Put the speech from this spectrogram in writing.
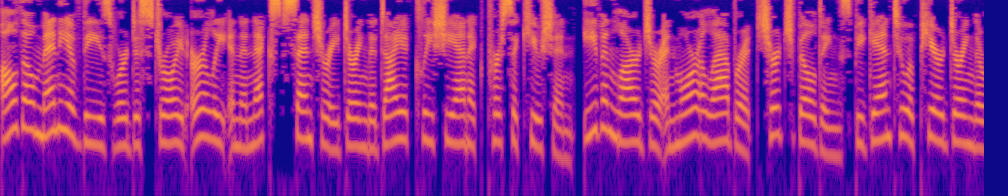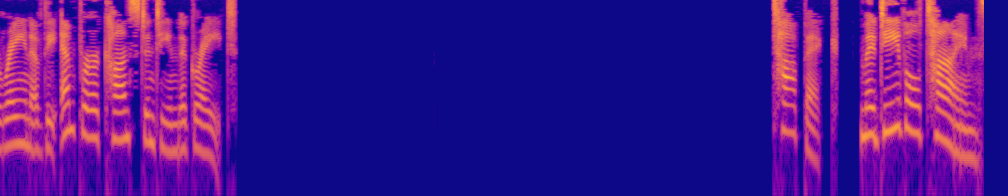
Although many of these were destroyed early in the next century during the Diocletianic persecution, even larger and more elaborate church buildings began to appear during the reign of the Emperor Constantine the Great. Topic: Medieval times.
